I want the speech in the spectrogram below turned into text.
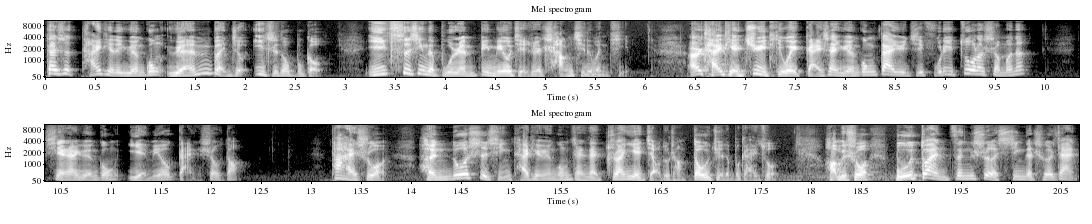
但是台铁的员工原本就一直都不够，一次性的补人并没有解决长期的问题。而台铁具体为改善员工待遇及福利做了什么呢？显然员工也没有感受到。他还说，很多事情台铁员工站在专业角度上都觉得不该做，好比说不断增设新的车站。”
